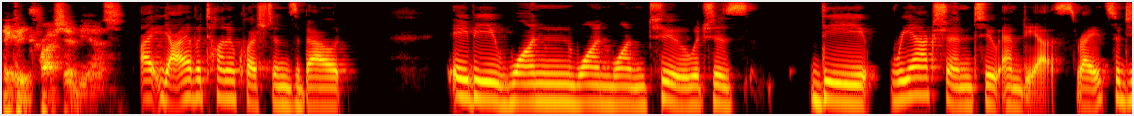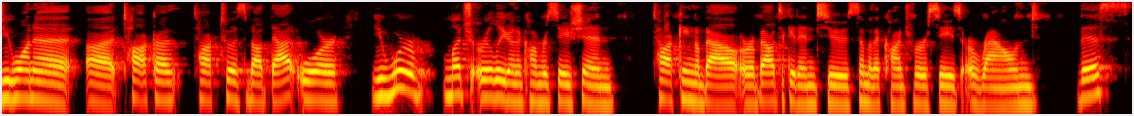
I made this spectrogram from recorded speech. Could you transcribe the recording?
that could crush MDS. I, yeah, I have a ton of questions about AB 1112, which is the reaction to MDS, right? So do you want to uh, talk uh, talk to us about that, or you were much earlier in the conversation talking about or about to get into some of the controversies around this.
